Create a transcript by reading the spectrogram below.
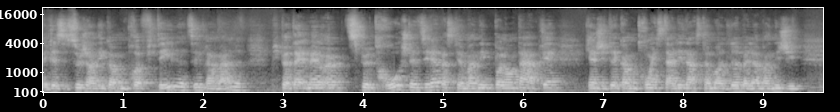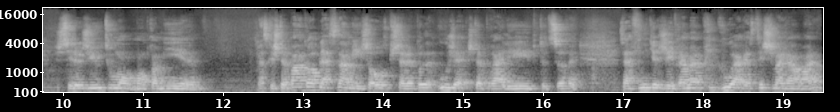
Fait que là, c'est sûr, j'en ai comme profité, là, tu sais, vraiment, là. Puis peut-être même un petit peu trop, je te dirais, parce qu'à un moment donné, pas longtemps après, quand j'étais comme trop installé dans ce mode-là, ben là, à un moment donné, j'ai, c'est là que j'ai eu tout mon, mon premier... euh, parce que j'étais pas encore placé dans mes choses, puis je savais pas où j'étais pour aller, puis tout ça. Fait que ça a fini que j'ai vraiment pris goût à rester chez ma grand-mère.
